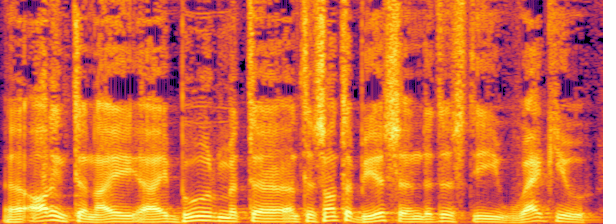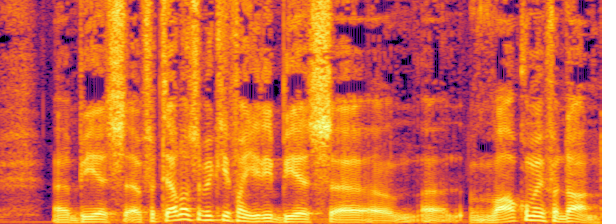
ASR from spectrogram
uh, Arlington. Hy hy boer met 'n uh, interessante bees en dit is die Wagyu uh, bees. Uh, vertel ons 'n bietjie van hierdie bees. Uh, uh, waar kom hy vandaan?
